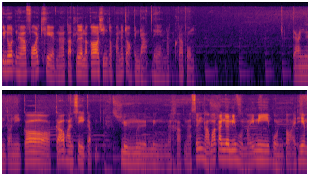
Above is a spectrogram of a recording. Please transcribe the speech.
กินุสนะฮะฟอร์สเคปนะตัดเลือดแล้วก็ชิ้นต่อไปน่าจะออกเป็นดาบแดงนะครับผมการเงินตอนนี้ก็ 9,400 กับ 11,000นะครับนะซึ่งถามว่าการเงินมีผลไหมมีผลต่อไอเทม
